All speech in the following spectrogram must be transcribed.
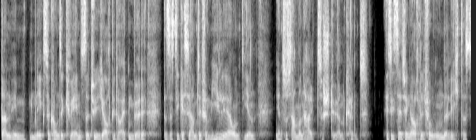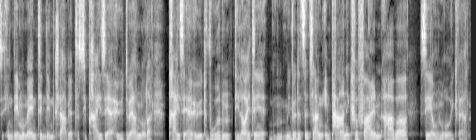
dann in nächster Konsequenz natürlich auch bedeuten würde, dass es die gesamte Familie und ihren, ihren Zusammenhalt zerstören könnte. Es ist deswegen auch nicht verwunderlich, dass in dem Moment, in dem klar wird, dass die Preise erhöht werden oder Preise erhöht wurden, die Leute, ich würde jetzt nicht sagen, in Panik verfallen, aber sehr unruhig werden.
